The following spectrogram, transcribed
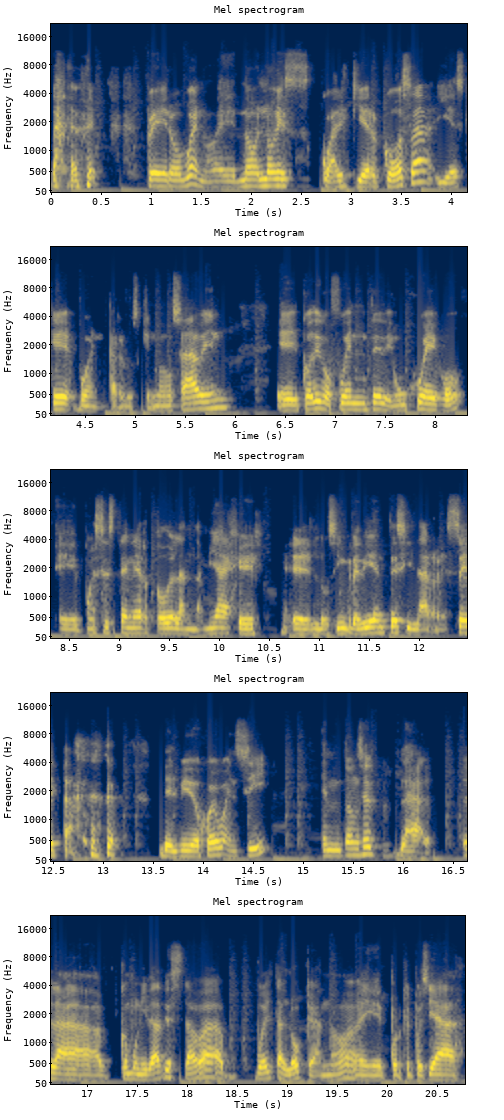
Pero bueno, eh, no, no es cualquier cosa. Y es que, bueno, para los que no saben, el código fuente de un juego, eh, pues es tener todo el andamiaje, eh, los ingredientes y la receta del videojuego en sí. Entonces la, comunidad estaba vuelta loca, ¿no? Eh, porque pues ya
